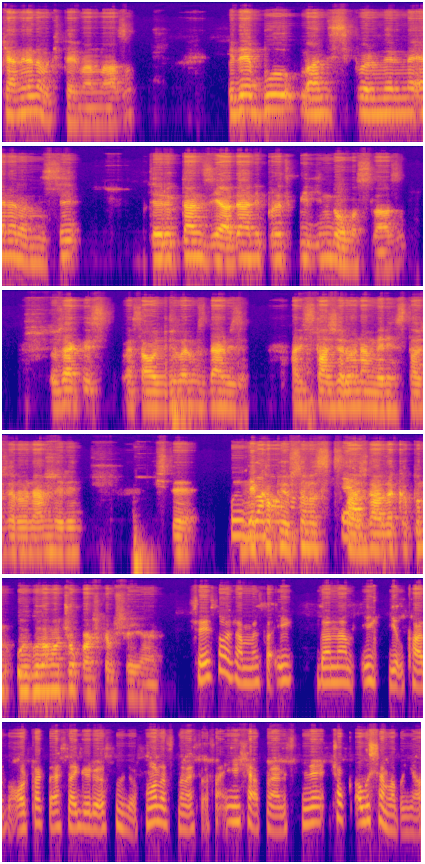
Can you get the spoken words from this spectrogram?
kendine de vakit ayırman lazım. Bir de bu mühendislik bölümlerinde en önemlisi teorikten ziyade hani pratik bilginin de olması lazım. Özellikle mesela hocalarımız der bizim. Hani stajlara önem verin, stajlara önem verin. İşte ne Uygulama. kapıyorsanız Şey yap. stajlarda kapın. Uygulama çok başka bir şey yani. Şey soracağım mesela ilk dönem, ilk yıl pardon ortak dersler görüyorsunuz ya. Sonrasında mesela sen inşaat mühendisliğine çok alışamadın ya,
